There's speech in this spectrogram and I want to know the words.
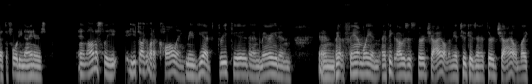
at the 49ers. And honestly, you talk about a calling. I mean, he had three kids and married and and we had a family and I think I was his third child. I mean, he had two kids and a third child. Like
